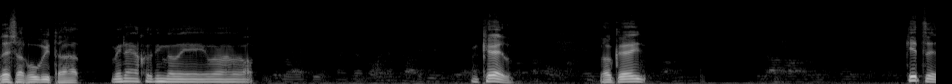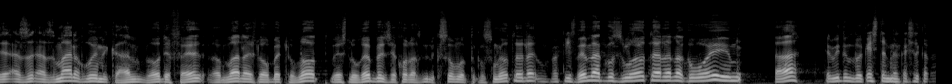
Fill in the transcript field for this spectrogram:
לשחרוריתה. והנה אנחנו יודעים גם... אה, כן, אוקיי. קיצר, אז, אז מה אנחנו רואים מכאן? מאוד יפה, רב מנה יש לו הרבה תלונות, ויש לו רבל שיכול לקסום לו את הקוסמיות האלה, ומהקוסמיות האלה אנחנו רואים, אה? תמיד הוא מבקש, אתה מבקש לקבל.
